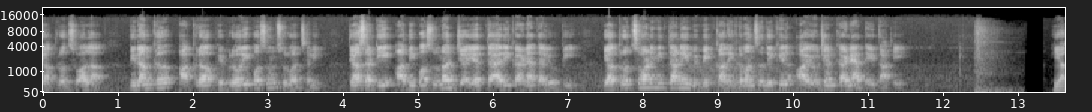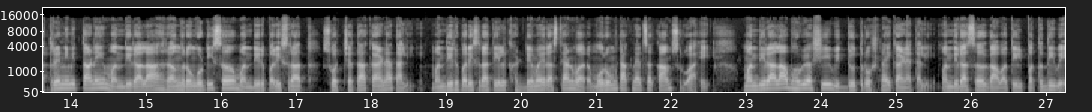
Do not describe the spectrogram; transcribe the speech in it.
यात्रोत्सवाला दिनांक अकरा फेब्रुवारी पासून सुरुवात झाली. त्यासाठी आधीपासूनच जय्यत तयारी करण्यात आली होती. यात्रोत्सवानिमित्ताने विविध कार्यक्रमांचं देखील आयोजन करण्यात येत आहे. यात्रेनिमित्ताने मंदिराला रंगरंगोटीसह मंदिर परिसरात स्वच्छता करण्यात आली. मंदिर परिसरातील खड्डेमय रस्त्यांवर मुरुम टाकण्याचं काम सुरू आहे. मंदिराला भव्य अशी विद्युत रोषणाई करण्यात आली. मंदिरासह गावातील पतदिवे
